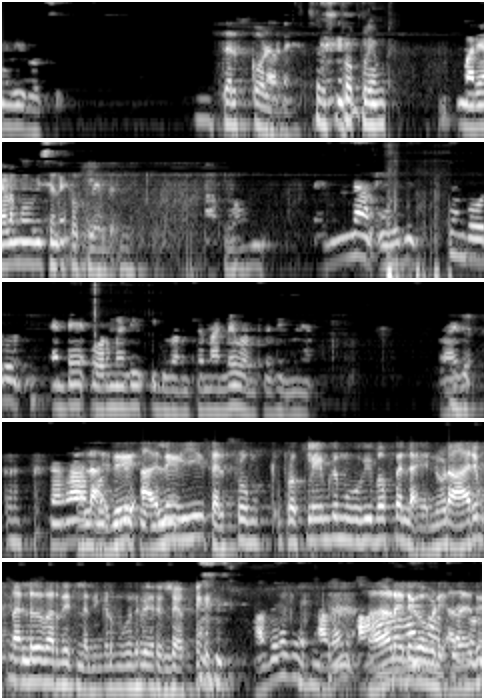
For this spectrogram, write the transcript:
മൂവി ബോക്സ് സെൽഫ് കോൾഡ് അതെ. സെൽഫ് പ്രൊക്ലെയിംഡ് മലയാളം മൂവീസിന് അപ്പം എല്ലാ ഒരുത്തം പോലും എന്റെ ഓർമ്മയിൽ ഇത് പറഞ്ഞില്ല നല്ല പറഞ്ഞില്ല ഫിലിമിനെ. അല്ല ഇത് അതിൽ ഈ സെൽഫ് പ്രൊക്ലെയിംഡ് മൂവി ബഫ് അല്ല എന്നോട് ആരും നല്ലത് പറഞ്ഞിട്ടില്ല. നിങ്ങൾ മൂന്ന് പേരല്ലേ. അതാണ് എന്റെ കോമഡി അതായത്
